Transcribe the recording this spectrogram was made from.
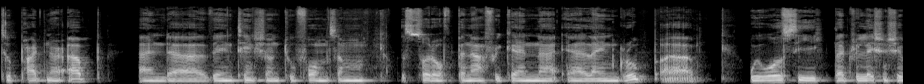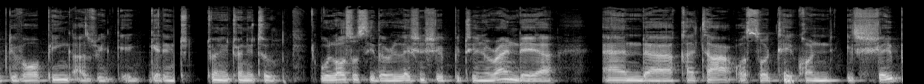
to partner up and uh, the intention to form some sort of Pan African uh, airline group. Uh, we will see that relationship developing as we get into 2022. We'll also see the relationship between Rwandair and uh, Qatar also take on its shape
